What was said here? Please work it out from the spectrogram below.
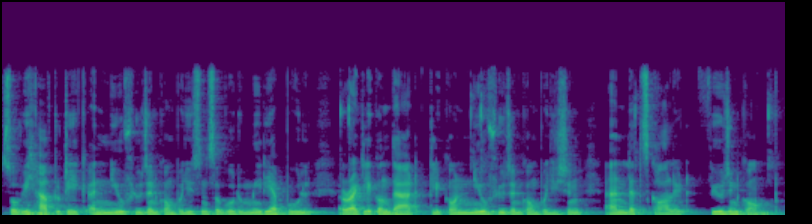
So we have to take a new Fusion composition. So go to media pool, right click on that, click on new Fusion composition and let's call it Fusion comp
